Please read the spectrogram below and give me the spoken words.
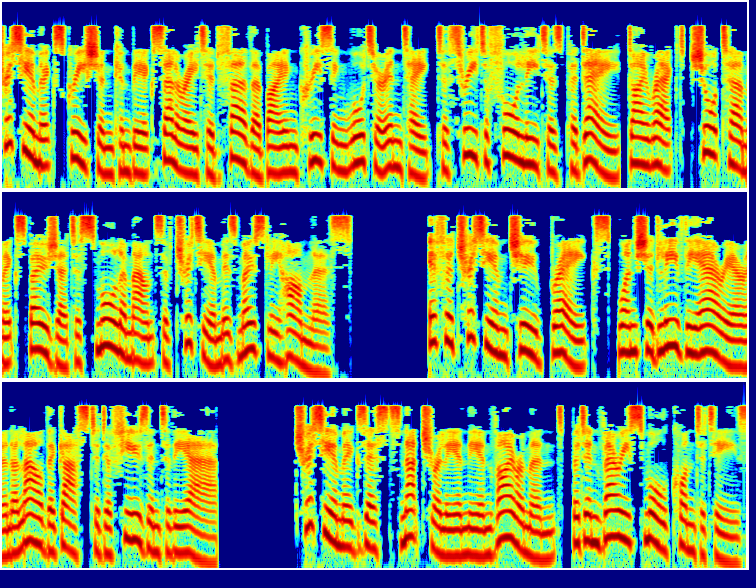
Tritium excretion can be accelerated further by increasing water intake to 3 to 4 liters per day. Direct, short-term exposure to small amounts of tritium is mostly harmless. If a tritium tube breaks, one should leave the area and allow the gas to diffuse into the air. Tritium exists naturally in the environment, but in very small quantities.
